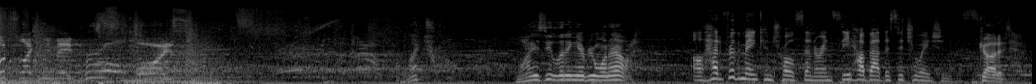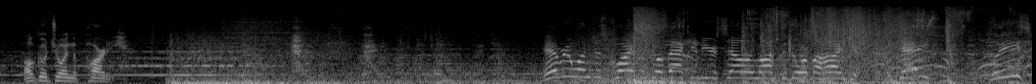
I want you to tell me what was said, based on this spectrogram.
Looks like we made parole, boys. Electro. Why is he letting everyone out? I'll head for the main control center and see how bad the situation is. Got it. I'll go join the party. Everyone just quietly go back into your cell and lock the door behind you, okay? Please?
